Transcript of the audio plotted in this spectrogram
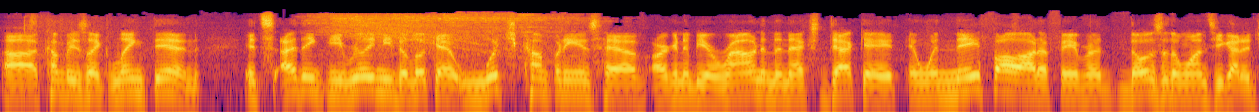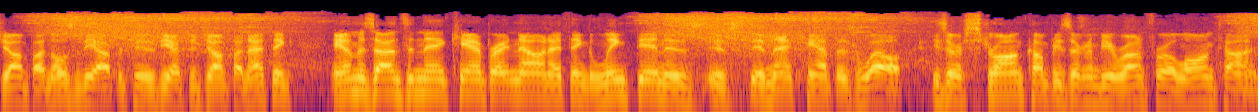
uh, companies like LinkedIn. It's, I think you really need to look at which companies have are going to be around in the next decade, and when they fall out of favor, those are the ones you got to jump on. Those are the opportunities you have to jump on. I think Amazon's in that camp right now, and I think LinkedIn is, is in that camp as well. These are strong companies that are going to be around for a long time.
